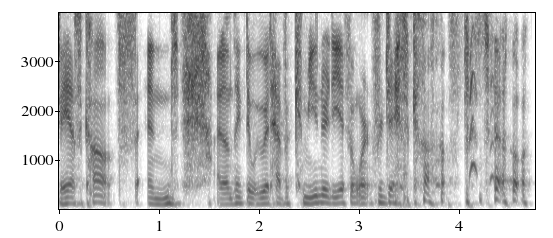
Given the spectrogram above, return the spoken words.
JS Conf, and I don't think that we would have a community if it weren't for JS Conf. so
